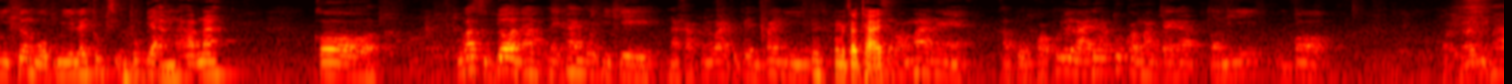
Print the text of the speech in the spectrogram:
มีเครื่องอบมีอะไรทุกสิ่งทุกอย่างนะครับนะ ก็ถือว่าสุดยอดนะครับในค่ายมวยพีเคนะครับ ไม่ว่าจะเป็นไฟล์นี้ผมจะใช้สลองมากแน่ครับผมขอบคุณหลายๆด้วยครับ ทุกกำลังใจนะครับ ตอนนี้ผมก็ต่อยร้อยยี่ห้า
